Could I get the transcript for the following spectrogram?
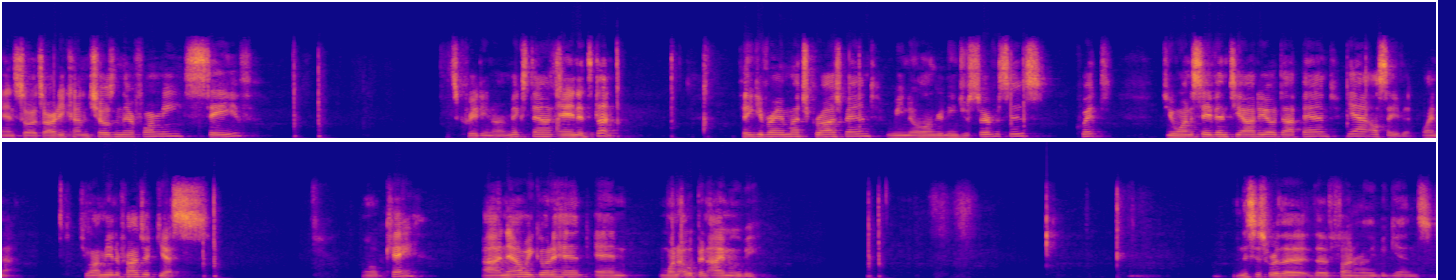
And so it's already kind of chosen there for me. Save. It's creating our mixdown, and it's done. Thank you very much, GarageBand. We no longer need your services. Quit. Do you want to save MT mtaudio.band? Yeah, I'll save it. Why not? Do you want me to project? Yes. Okay. Uh, now we go ahead and want to open iMovie. And this is where the, the fun really begins.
